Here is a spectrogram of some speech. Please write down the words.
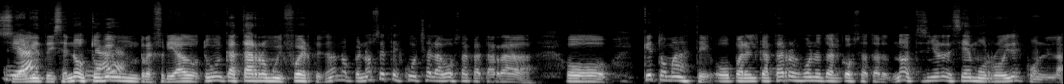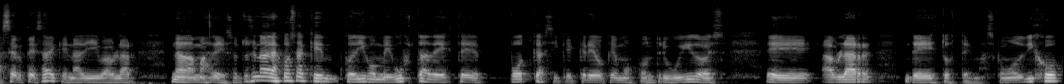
Si alguien te dice, no, tuve un resfriado, tuve un catarro muy fuerte, no, no, pero no se te escucha la voz acatarrada. O, ¿qué tomaste? O para el catarro es bueno tal cosa. Tal... No, este señor decía hemorroides con la certeza de que nadie iba a hablar nada más de eso. Entonces, una de las cosas que, digo me gusta de este podcast y que creo que hemos contribuido es eh, hablar de estos temas. Como dijo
